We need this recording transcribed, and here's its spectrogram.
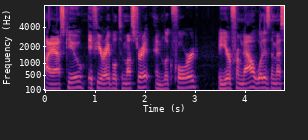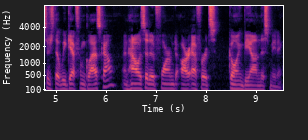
I ask you if you're able to muster it and look forward a year from now, what is the message that we get from Glasgow, and how has it informed our efforts going beyond this meeting?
